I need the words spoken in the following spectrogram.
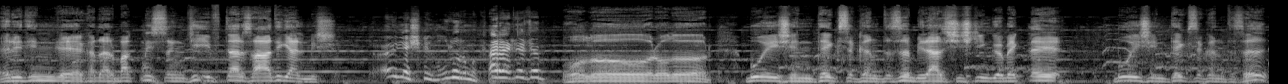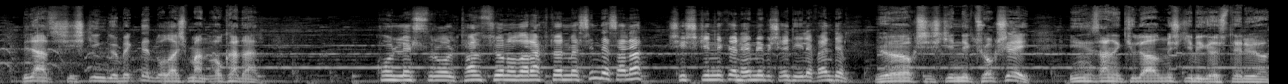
Eridinceye kadar bakmışsın ki iftar saati gelmiş. Öyle şey olur mu Karagöz'üm? Olur olur. Bu işin tek sıkıntısı biraz şişkin göbekle... Bu işin tek sıkıntısı biraz şişkin göbekle dolaşman o kadar. Kolesterol, tansiyon olarak dönmesin de sana şişkinlik önemli bir şey değil efendim. Yok şişkinlik çok şey. İnsanı kilo almış gibi gösteriyor.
